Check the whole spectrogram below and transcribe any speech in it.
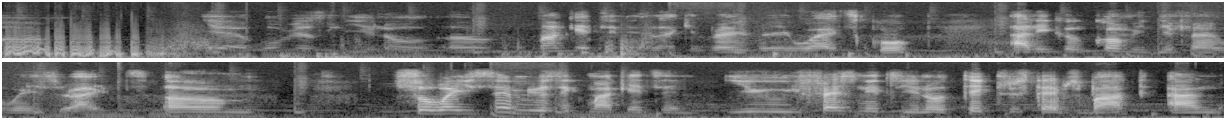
um, yeah, obviously, you know, um, marketing is like a very, very wide scope and it can come in different ways, right? Um, so when you say music marketing, you first need to, you know, take two steps back and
